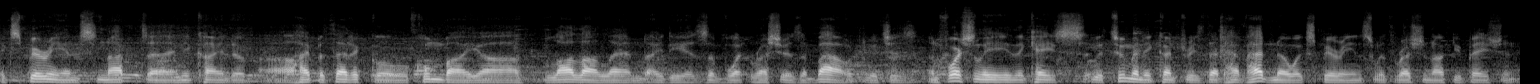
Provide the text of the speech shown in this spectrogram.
experience, not uh, any kind of uh, hypothetical kumbaya, la la land ideas of what Russia is about, which is unfortunately the case with too many countries that have had no experience with Russian occupation.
